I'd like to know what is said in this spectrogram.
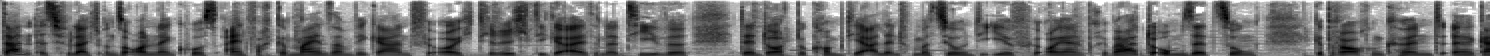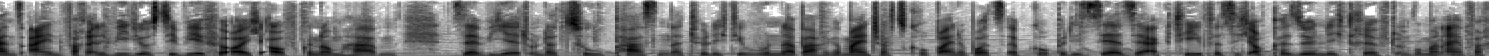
dann ist vielleicht unser Online-Kurs einfach gemeinsam vegan für euch die richtige Alternative. Denn dort bekommt ihr alle Informationen, die ihr für eure private Umsetzung gebrauchen könnt. Äh, ganz einfach in Videos, die wir für euch aufgenommen haben, serviert und dazu passend natürlich die wunderbare Gemeinschaftsgruppe, eine WhatsApp-Gruppe, die sehr, sehr aktiv ist, sich auch persönlich trifft und wo man einfach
